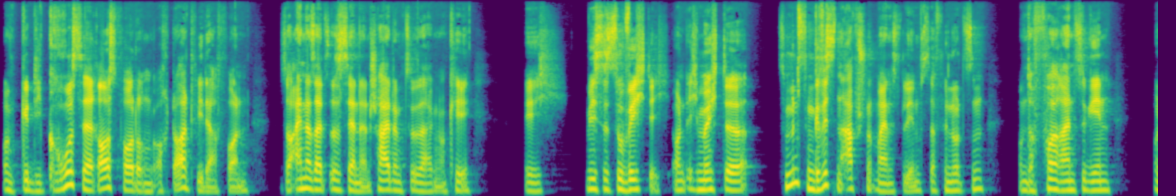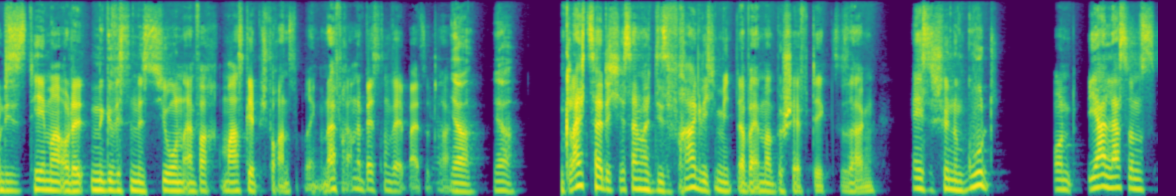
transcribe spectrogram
und die große Herausforderung auch dort wieder von. So einerseits ist es ja eine Entscheidung zu sagen, okay, ich, mir ist es so wichtig und ich möchte zumindest einen gewissen Abschnitt meines Lebens dafür nutzen, um da voll reinzugehen und dieses Thema oder eine gewisse Mission einfach maßgeblich voranzubringen und einfach an eine bessere Welt beizutragen. Ja, ja. Und gleichzeitig ist einfach diese Frage, die mich dabei immer beschäftigt, zu sagen, hey, es ist schön und gut und ja, lass uns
